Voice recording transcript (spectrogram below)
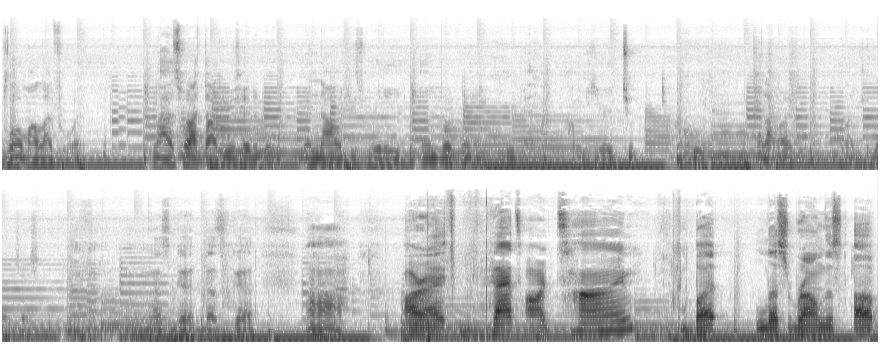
blow my life away. And that's what I thought he was here to do. But now he's really in Brooklyn and hooping. Like I'm here to hoop, and I like. I like the dedication. Mm, That's good. That's good. Ah, all right. That's our time. But let's round this up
